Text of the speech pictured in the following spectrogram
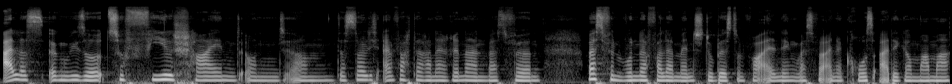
alles irgendwie so zu viel scheint. Und ähm, das soll dich einfach daran erinnern, was für ein, was für ein wundervoller Mensch du bist und vor allen Dingen, was für eine großartige Mama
